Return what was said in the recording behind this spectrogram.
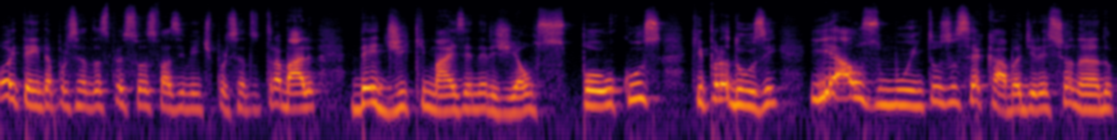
80% das pessoas fazem 20% do trabalho. Dedique mais energia aos poucos que produzem e aos muitos você acaba direcionando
